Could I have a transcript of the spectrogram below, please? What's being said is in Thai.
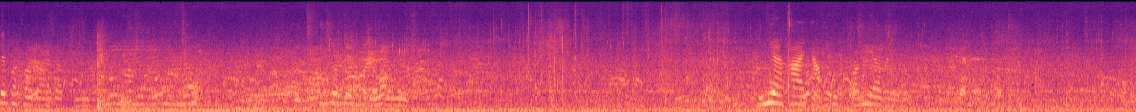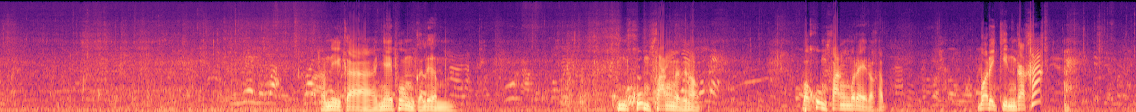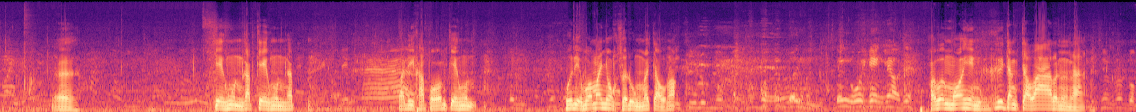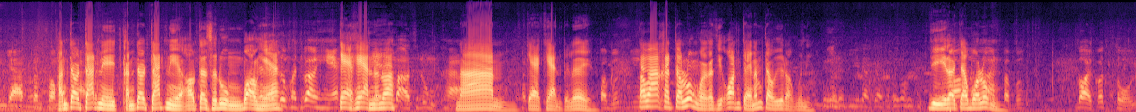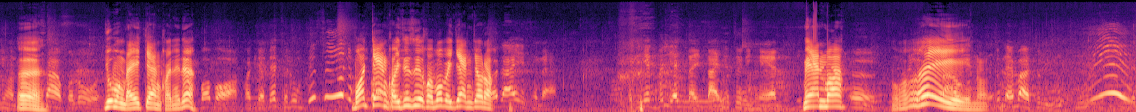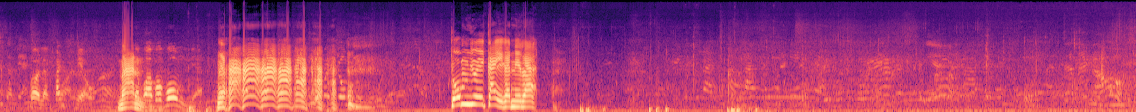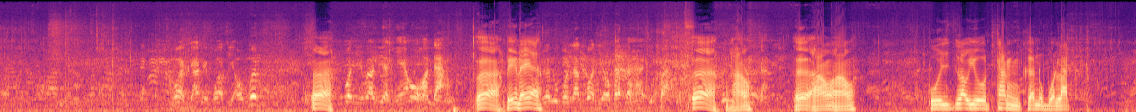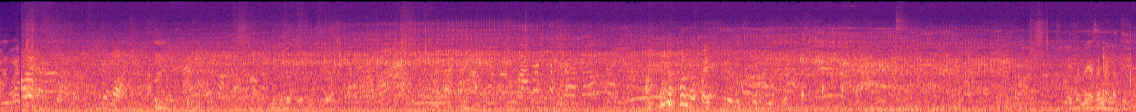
ได้ปลาคาร์ฟแบบนี้เนี่ยคายจับตัวเนี่ยอะไรตอนนี้ก็ใหญ่พุ่งก็เริ่มคุ้มฟังเลยพี่น้องบ่คุ้มฟังบ่ได้หรอกครับบ่ได้กินคักๆเออ เจหุ่นครับเจหุ่นครับสวัสดีครับผมเจหุ่นมื้อนี้บ่มายกสะดุ้งมาเจ้าเนาะเบิ่งโง่เฮงแล้วสิขอยเบิ่งหมอเฮงคือจังเจ้าว่าเพิ่นนั่นล่ะซึ่งดมยากันสองคันเจ้าจัดนี่คันเจ้าจัดนี่เอาแต่สะดุ้งบ่เอาแหเขาจะว่าแหแก้แค้นนั่นวะบ่เอาสะดุ้งค่ะนาน แก้แค้นไปเลยปลาบึกแต่ว่าคันเจ้าลงข่อยก็สิอ่อนใจน้ำเจ้าอยู่ดอกมื้อนี้ดีแล้วเจ้าบ่ลงปลาบึก ร้อยก็โตอยู่หั่นเออ เศร้าก็โลอยู่หม่องใดแจ้งข่อยหน่อยเด้อบ่บอกเขาจะได้สะดุ้งซื่อบ่แจ้งข่อยซื่อๆข่อยบ่ไปแจ้งเจ้าๆดอกบ่ได้ขนาดประเทศมันเลี้ยงไต่ๆซื่อๆนี่แฮนแม่นบ่เออโอ้ยเนาะจุดไหนมาจุดนี้บ่ละขั้นแขวนั่นแต่ว่าบ่พงเนี่ย จมอยู่ใกล้ๆกันนี่ละ ว่าจัดให้พ่อสิเอาเบิดเออ พ่อสิว่าเรียกแหเอาฮอดดังเออ เพลงไหนอะเงินอุบลรัฐพ่อสิเอาบัตรละ50บาทเออ เอา เออ เอา เอา ผู้เราอยู่ทั้งเขื่อนอุบลรัฐ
